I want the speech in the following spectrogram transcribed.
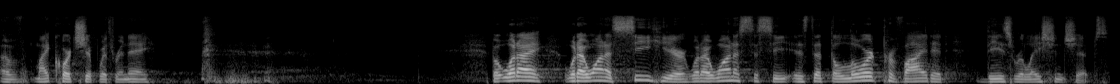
of my courtship with Renee. but what I, what I want to see here, what I want us to see, is that the Lord provided these relationships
